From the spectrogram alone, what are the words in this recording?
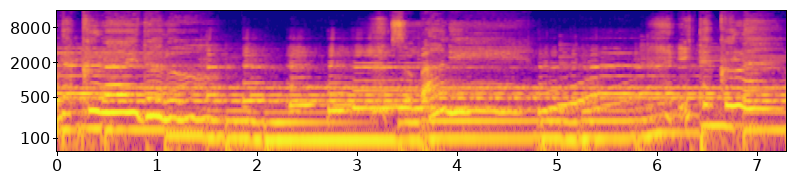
れくらいだろう？そばにいてくれ。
